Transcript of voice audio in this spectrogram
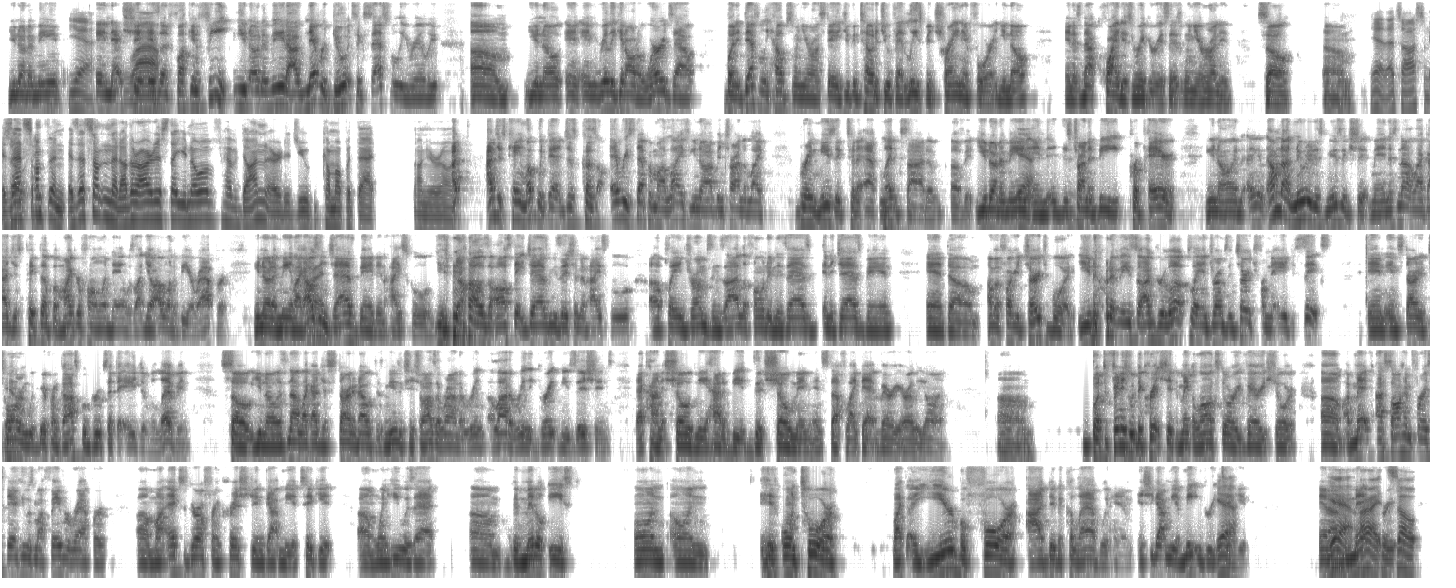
You know what I mean? Yeah. and that shit Wow. is a fucking feat. You know what I mean? I'll never do it successfully, really. Um, you know, and, and really get all the words out. But it definitely helps when you're on stage. You can tell that you've at least been training for it, you know, and it's not quite as rigorous as when you're running. So um Yeah, that's awesome. is So, that something? Is that something that other artists that you know of have done, or did you come up with that on your own? I, I just came up with that just because every step of my life, you know, I've been trying to like bring music to the athletic side of, of it. You know what I mean? Yeah. And, and just trying to be prepared, you know, and, and I'm not new to this music shit, man. It's not like I just picked up a microphone one day and was like, yo, I want to be a rapper. You know what I mean? Like I was in jazz band in high school. You know, I was an all-state jazz musician in high school, uh, playing drums and xylophone in the jazz in a jazz band. And um, I'm a fucking church boy. You know what I mean? So I grew up playing drums in church from the age of six and, and started Yeah. touring with different gospel groups at the age of 11. So, you know, it's not like I just started out with this music shit. So I was around a, a lot of really great musicians that kind of showed me how to be a good showman and stuff like that very early on. Um, but to finish with the K.R.I.T. shit, to make a long story very short, um, I met, I saw him first there. He was my favorite rapper. Um, my ex girlfriend Christian got me a ticket um, when he was at um, the Middle East on on his on tour like a year before I did a collab with him, and she got me a meet and greet Yeah. ticket. And yeah. I met All right. So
